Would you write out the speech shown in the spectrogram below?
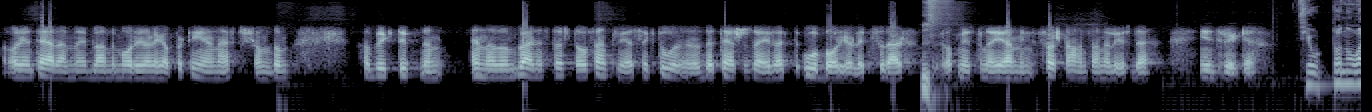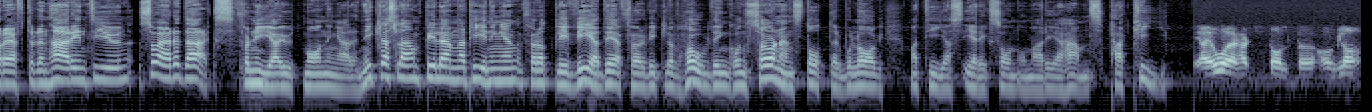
orientera mig bland de borgerliga partierna eftersom de har byggt upp den, en av de världens största offentliga sektorer och det ter sig rätt oborgerligt sådär. Mm. Åtminstone ger min förstahandsanalys det intrycket. 14 år efter den här intervjun så är det dags för nya utmaningar. Niklas Lampi lämnar tidningen för att bli VD för Wiklöf Holding-koncernens dotterbolag Mattias Eriksson och Mariehamns parti jag är oerhört stolt och, och glad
